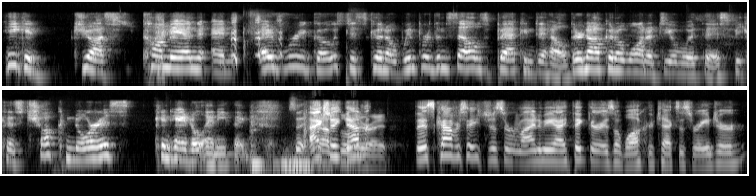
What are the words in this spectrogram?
He could just come in and every ghost is gonna whimper themselves back into hell. They're not gonna want to deal with this because Chuck Norris can handle anything. So, Actually, now right. this conversation just reminded me. I think there is a Walker Texas Ranger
